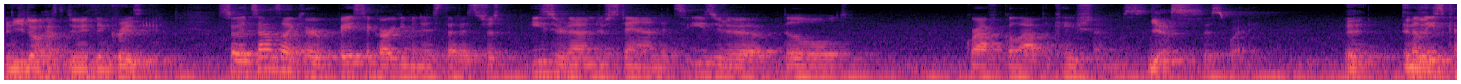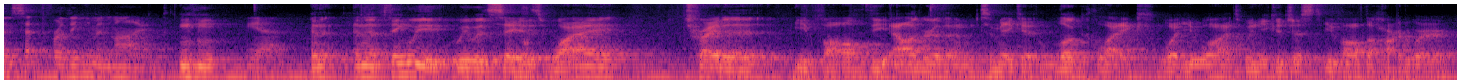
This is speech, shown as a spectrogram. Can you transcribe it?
and you don't have to do anything crazy. So it sounds like your basic argument is that it's just easier to understand. It's easier to build graphical applications. Yes. This way, And, and at least concept for the human mind. Mhm. Yeah. And, and the thing we, we would say is why try to evolve the algorithm to make it look like what you want when you could just evolve the hardware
